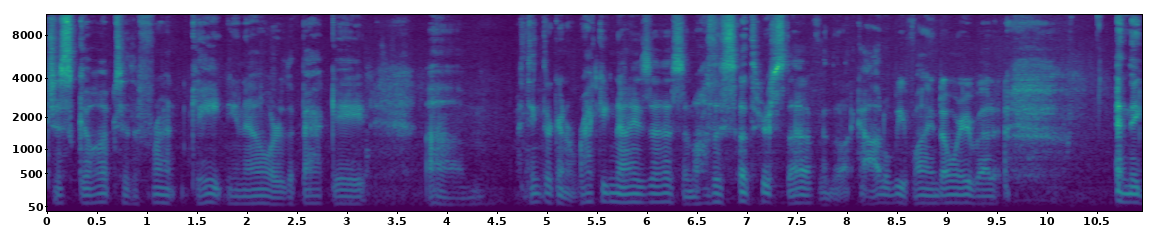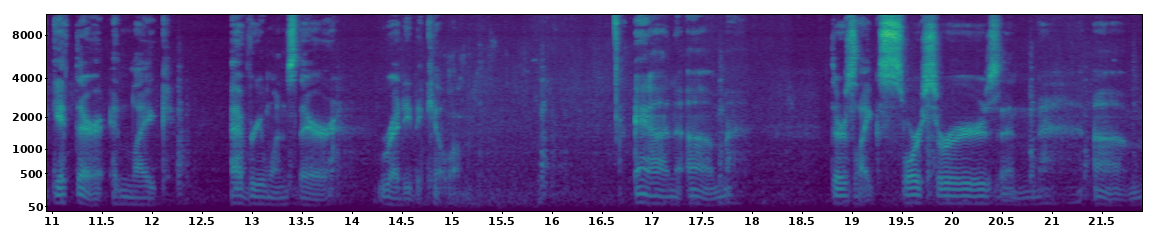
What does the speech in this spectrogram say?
just go up to the front gate, you know, or the back gate. Um, I think they're going to recognize us and all this other stuff. And they're like, oh, it'll be fine. Don't worry about it. And they get there and, like, everyone's there ready to kill them. And, um, there's like sorcerers and um,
